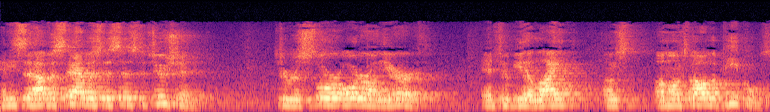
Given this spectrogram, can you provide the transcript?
And he said, I've established this institution to restore order on the earth and to be a light amongst, amongst all the peoples,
